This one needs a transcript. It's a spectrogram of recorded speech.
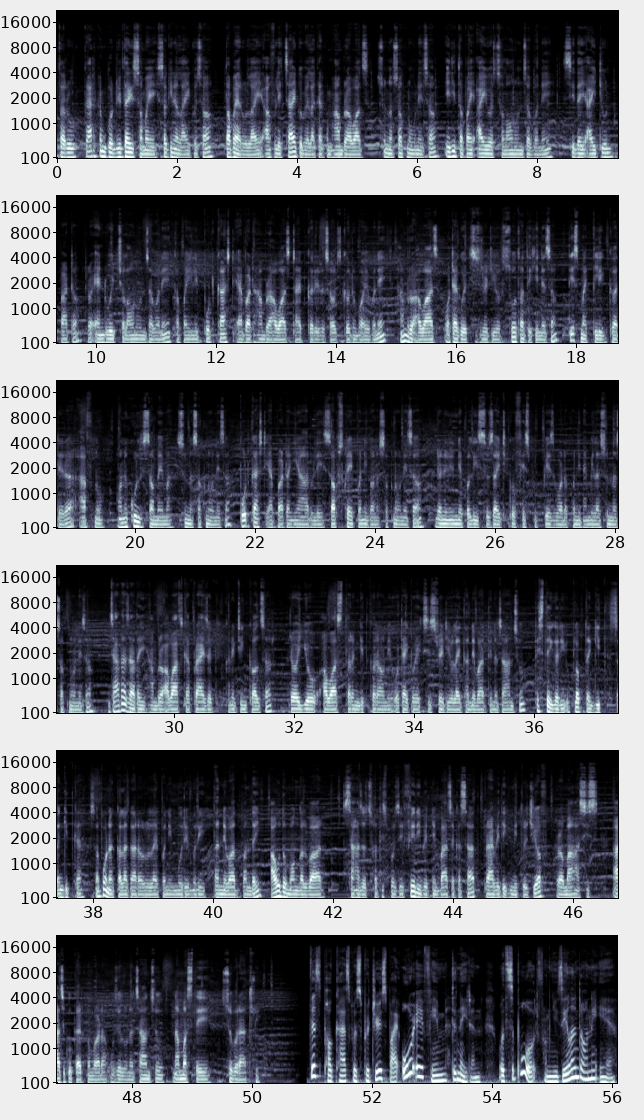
श्रोताहरू कार्यक्रमको निर्धारित समय सकिन लागेको छ। तपाईँहरूलाई आफूले चाहेको बेला कार्यक्रम हाम्रो आवाज सुन्न सक्नुहुनेछ। यदि तपाईँ आइओएस चलाउनुहुन्छ भने सिधै आइट्युनबाट र एन्ड्रोइड चलाउनुहुन्छ भने तपाईँले पोडकास्ट एपबाट हाम्रो आवाज टाइप गरेर सर्च गर्नुभयो भने हाम्रो आवाज ओटाको एक्सिस रेडियो स्वत देखिनेछ त्यसमा क्लिक गरेर आफ्नो अनुकूल समयमा सुन्न सक्नुहुनेछ। पोडकास्ट एपबाट यहाँहरूले सब्सक्राइब पनि गर्न सक्नुहुनेछ। डनेरी नेपाली सोसाइटीको फेसबुक पेजबाट पनि हामीलाई सुन्न सक्नुहुनेछ। जाँदा जाँदै हाम्रो आवाजका प्रायोजक कनेक्टिङ कल्चर र यो आवाज तरङ्गित गराउने ओटाको एक्सिस रेडियोलाई धन्यवाद दिन चाहन्छु। त्यस्तै गरी उपलब्ध गीत सङ्गीतका सम्पूर्ण कलाकारहरूलाई पनि मुरी मुरी धन्यवाद भन्दै आउँदो मङ्गलबार साँझ छत्तिस बजे फेरि भेट्ने बाजाका साथ प्राविधिक मित्र जियफ र म आशिष आजको कार्यक्रमबाट उजेल हुन चाहन्छु। नमस्ते शुभरात्रि। This podcast was produced by ORFM Dunedin with support from New Zealand On Air.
